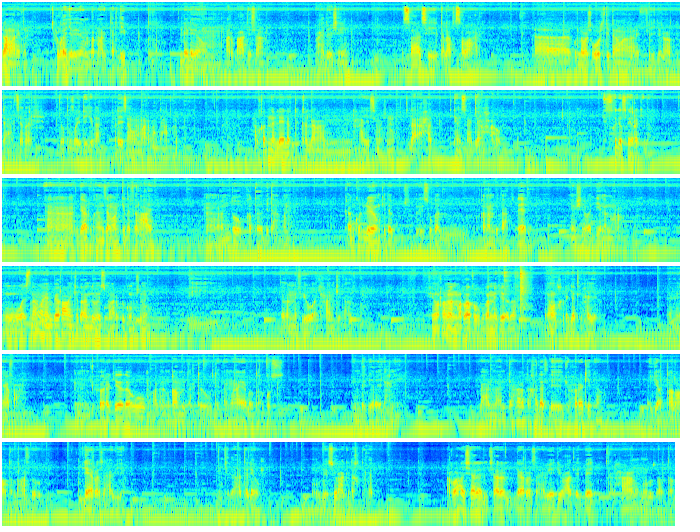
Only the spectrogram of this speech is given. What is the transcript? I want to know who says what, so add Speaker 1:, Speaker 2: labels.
Speaker 1: السلام عليكم. حلقة جديدة من برنامج ترتيب. الليلة يوم أربعة تسعة واحد وعشرين الساعة سي تلاتة صباحا. آه كنت مشغول كده ما أعرف في إجراءات بتاعة سفر جوطة زي دي كده فلي زمان ما رفعت حلقة. حلقتنا الليلة بتتكلم عن حاجة اسمها شنو؟ لا أحد ينسى جرحه قصة قصيرة كده. آه قالوا كان زمان كده في راعي آه عنده قطع بتاع غنم كان كل يوم كده يسوق الغنم بتاعته ديل يمشي يودينا المرعى. وأثناء ما يم بيراعي كده عنده مسمار بيقوم شنو؟ يغني فيه ألحان كده عذبة. في مرة من المرات وهو بغني كده ده قامت خرجت له حية. يعني أفعى جحورة كده ده ومع الأنغام بتاعته تتمايل وترقص من بديع لحني. بعد ما انتهى دخلت لجحورة كده جاب طالعة وطلعت له ليرة ذهبية. انجدعت له وبسرعة كده اختفت. الراعي شال شال الليرة الذهبية دي وعاد للبيت فرحان ونور ظابطة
